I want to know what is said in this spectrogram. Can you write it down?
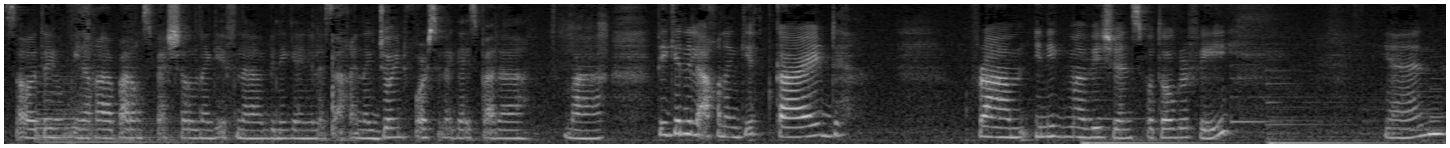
so ito yung pinaka parang special na gift na binigay nila sa akin nag joint force sila guys para ma bigyan nila ako ng gift card from Enigma Visions Photography. Yan.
